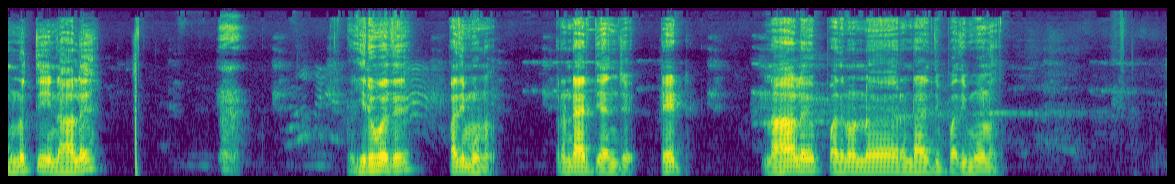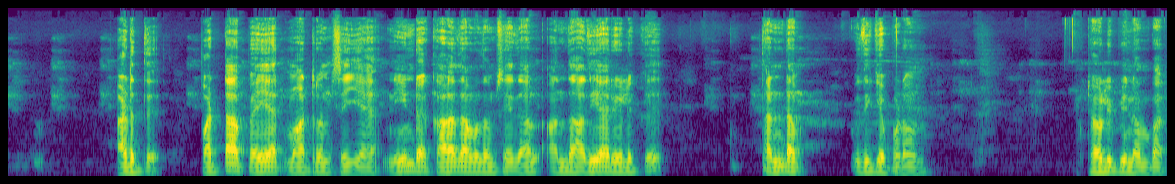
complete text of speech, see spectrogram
முந்நூற்றி நாலு இருபது பதிமூணு ரெண்டாயிரத்தி அஞ்சு. டேட் நாலு பதினொன்று ரெண்டாயிரத்தி பதிமூணு. அடுத்து பட்டா பெயர் மாற்றம் செய்ய நீண்ட காலதாமதம் செய்தால் அந்த அதிகாரிகளுக்கு தண்டம் விதிக்கப்படும். டபிள்யூபி நம்பர்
